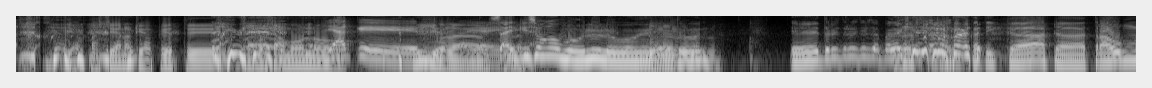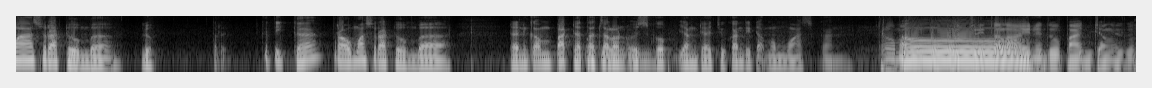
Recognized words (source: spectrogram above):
ya pasti ana diabetes. Umur sakmono. yakin. Iya lah. Iya, wis Saiki jelas. songo bolu lho wong itu. Eh terus terus terus apa lagi? Terus ketiga ada trauma surat domba. Loh. ter- ketiga trauma surat domba. Dan keempat data calon uskup yang diajukan tidak memuaskan. Trauma Oh. itu cerita lain itu panjang itu.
